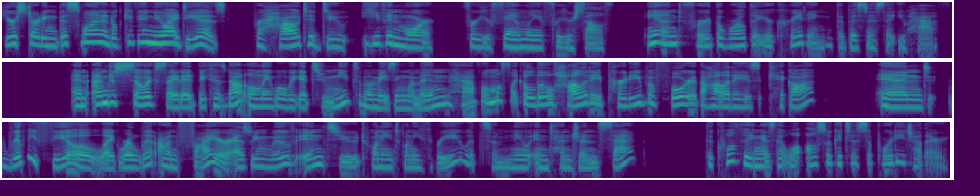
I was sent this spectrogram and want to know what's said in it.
you're starting this one. It'll give you new ideas for how to do even more for your family, for yourself, and for the world that you're creating, the business that you have. And I'm just so excited because not only will we get to meet some amazing women, have almost like a little holiday party before the holidays kick off, and really feel like we're lit on fire as we move into 2023 with some new intentions set, the cool thing is that we'll also get to support each other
